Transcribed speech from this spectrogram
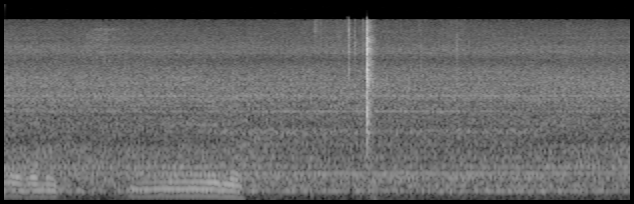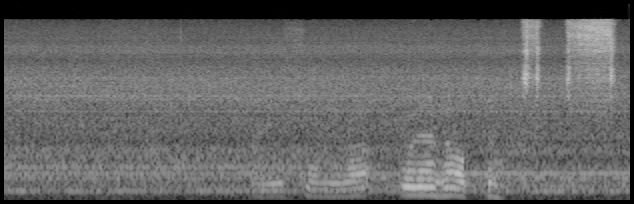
On va remettre ici. Allez, on y va. Pour la jante. il pas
